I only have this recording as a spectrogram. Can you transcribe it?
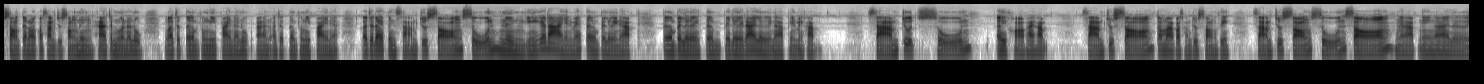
3.2 แต่น้อยกว่า 3.21 5จำนวนนะลูกหนูอาจจะเติมตรงนี้ไปนะลูกอ่าหนูอาจจะเติมตรงนี้ไปเนี่ยก็จะได้เป็น 3.201 อย่างนี้ก็ได้เห็นไหมเติมไปเลยนะครับ เติมไปเลย เติมไปเลยได้เลยนะครับเห็นไหมครับ 3.0 เอ้ยขออภัยครับ 3.2 ต้องมากกว่า 3.2 สิ 3.202 นะครับ ง่าย ๆ เลย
